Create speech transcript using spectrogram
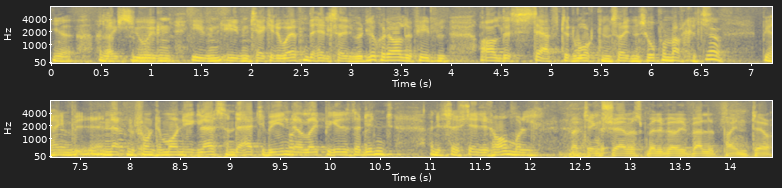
Yeah, and like you even even even take it away from the health side of. Look at all the people, all the staff that worked inside in supermarkets. Yeah. Behind Yeah, uh, net in front of money glass, and they had to be in there, like because they didn't. And if they stayed at home, well, I think Seamus made a very valid point there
